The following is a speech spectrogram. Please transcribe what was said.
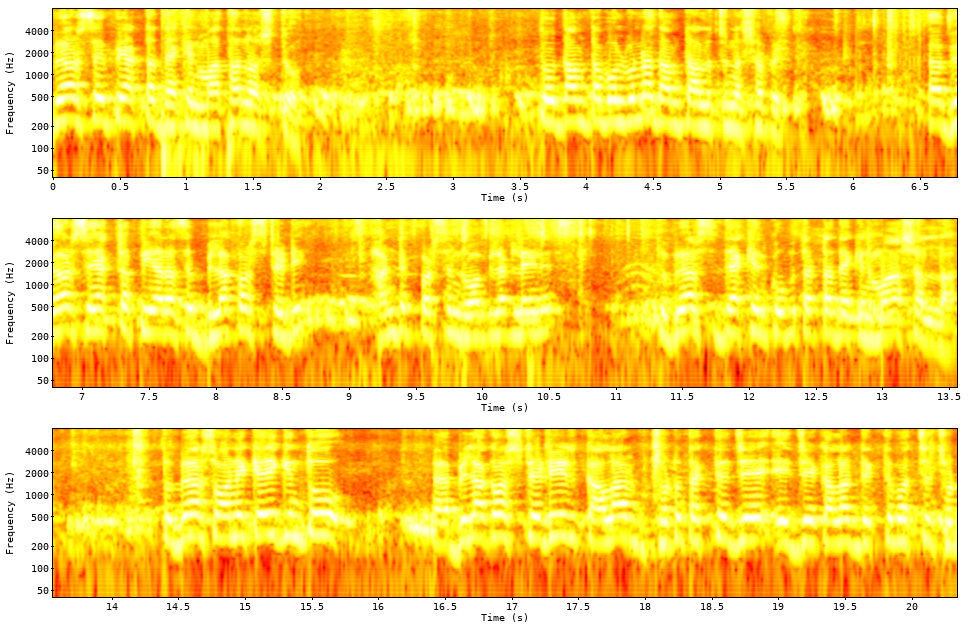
বিয়ার্স এই পেয়ারটা দেখেন, মাথা নষ্ট। তো দামটা বলব না, দামটা আলোচনার সাপেক্ষে। বিহার্সে একটা পেয়ার আছে ব্ল্যাকর স্টেডি, হান্ড্রেড পার্সেন্ট র ব্লাড লাইনের তো বেয়ার্স দেখেন, কবুতরটা দেখেন মাশাল্লাহ তো বেয়ার্স অনেকেই কিন্তু ব্ল্যাকর স্টেডির কালার ছোট থাকতে যে, এই যে কালার দেখতে পাচ্ছেন, ছোট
